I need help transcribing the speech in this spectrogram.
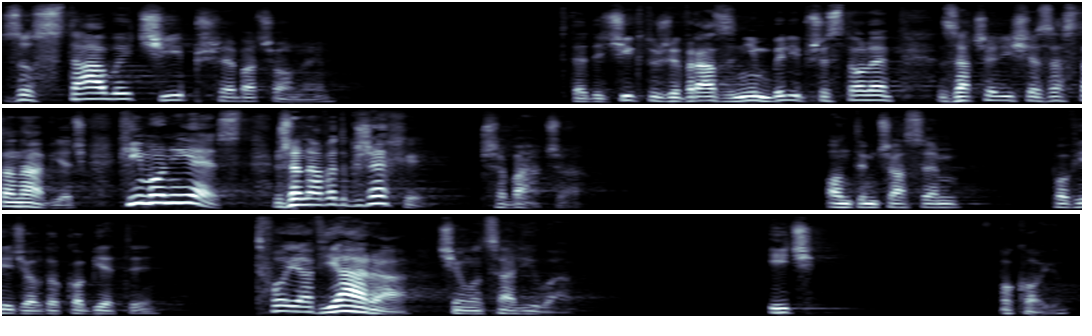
zostały ci przebaczone. Wtedy ci, którzy wraz z nim byli przy stole, zaczęli się zastanawiać, kim on jest, że nawet grzechy przebacza. On tymczasem powiedział do kobiety: Twoja wiara cię ocaliła. Idź w pokoju.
